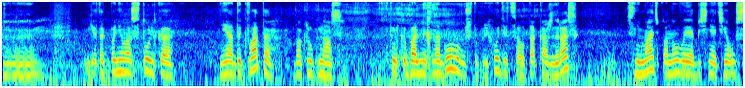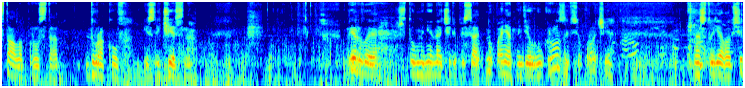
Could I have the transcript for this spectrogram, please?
Э, я так поняла, столько неадеквата вокруг нас, столько больных на голову, что приходится вот так каждый раз снимать по новой и объяснять. Я устала просто от дураков, если честно. Первое, что мне начали писать, ну, понятное дело, угрозы и все прочее, на что я вообще,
